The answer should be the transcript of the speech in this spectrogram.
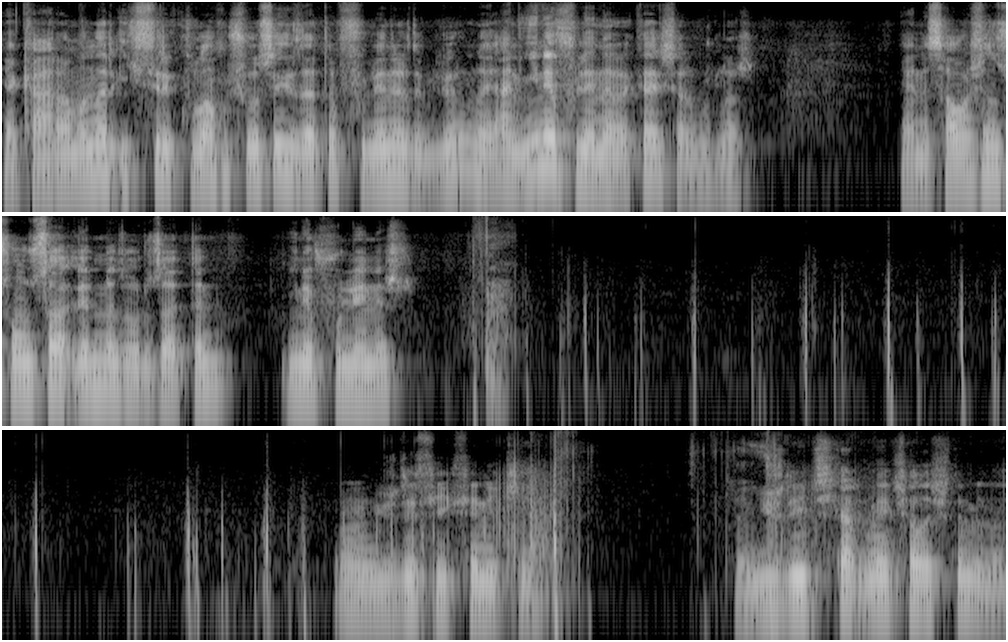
Ya kahramanlar iksiri kullanmış olsaydı zaten fullenirdi biliyorum da yani yine fullenir arkadaşlar buralar. Yani savaşın son saatlerine doğru zaten yine fullenir. Ha, %82. Yani yüzdeyi çıkartmaya çalıştım yine.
